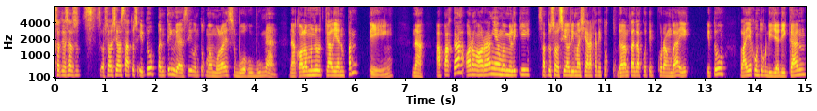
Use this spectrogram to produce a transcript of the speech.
sosial status, sosial status itu penting gak sih untuk memulai sebuah hubungan? Nah, kalau menurut kalian penting, nah apakah orang-orang yang memiliki status sosial di masyarakat itu dalam tanda kutip kurang baik itu layak untuk dijadikan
